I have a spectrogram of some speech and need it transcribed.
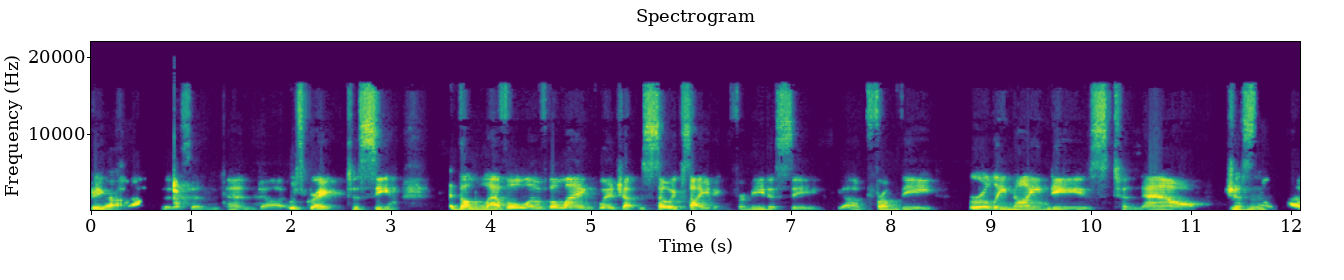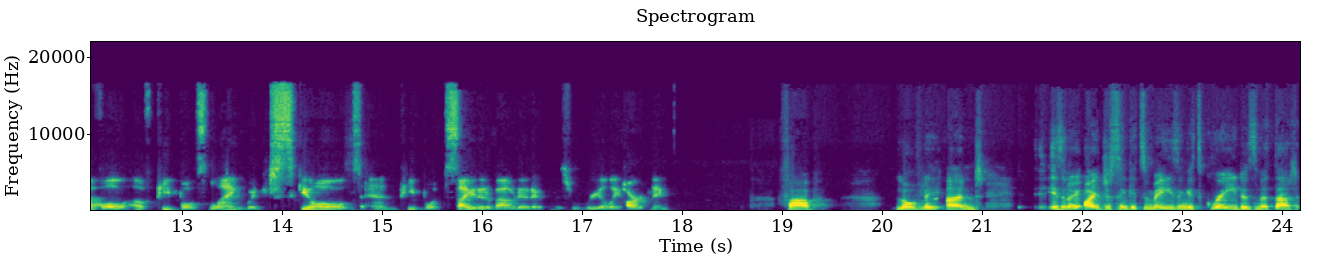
big yeah. classes, and and uh, it was great to see the level of the language. It was so exciting for me to see um, from the early '90s to now. Just mm-hmm. the level of people's language skills and people excited about it. It was really heartening. Fab. Lovely. And isn't it i just think it's amazing it's great isn't it that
